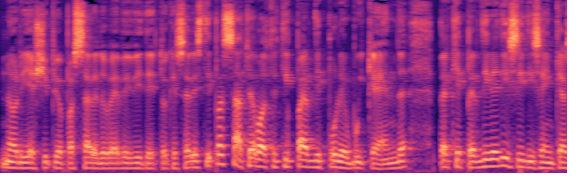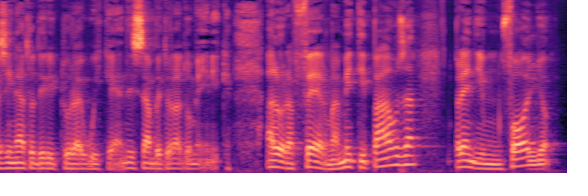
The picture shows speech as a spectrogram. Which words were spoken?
non riesci più a passare dove avevi detto che saresti passato e a volte ti perdi pure il weekend perché per dire di sì ti sei incasinato addirittura il weekend, il sabato e la domenica. Allora ferma, metti pausa, prendi un foglio,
